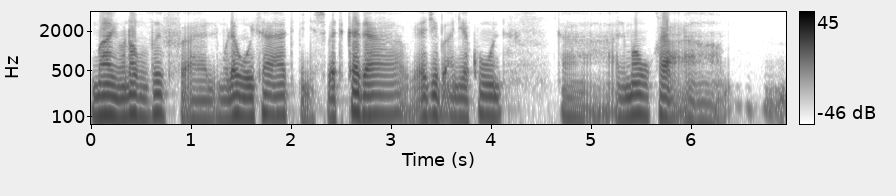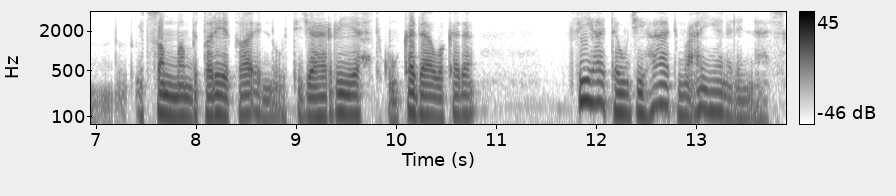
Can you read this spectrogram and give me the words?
ما ينظف الملوثات بنسبة كذا ويجب أن يكون آه، الموقع آه، يتصمم بطريقة أنه اتجاه الريح تكون كذا وكذا. فيها توجيهات معينة للناس.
